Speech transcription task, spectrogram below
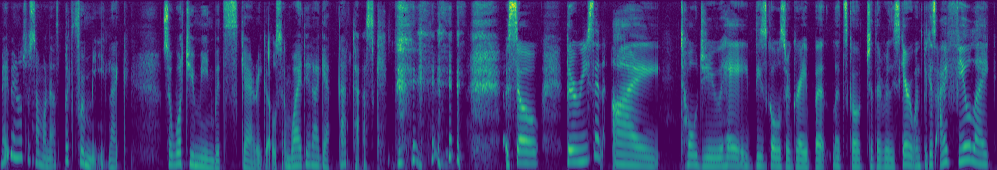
Maybe not for someone else, but for me. Like, so what do you mean with scary goals? And why did I get that task? So the reason I told you, hey, these goals are great, but let's go to the really scary ones, because I feel like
